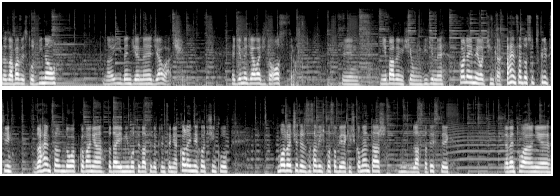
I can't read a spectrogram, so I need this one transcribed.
do zabawy z turbiną. No i będziemy działać. Będziemy działać to ostro. Więc niebawem się widzimy w kolejnych odcinkach. Zachęcam do subskrypcji, zachęcam do łapkowania, to daje mi motywację do kręcenia kolejnych odcinków. Możecie też zostawić po sobie jakiś komentarz dla statystyk. Ewentualnie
